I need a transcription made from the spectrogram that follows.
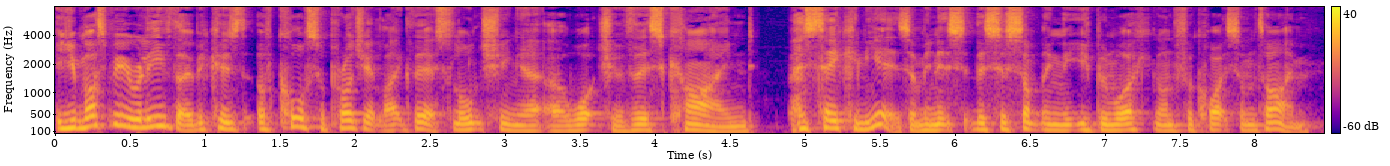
You must be relieved though, because of course, a project like this, launching a, a watch of this kind, has taken years. I mean, it's this is something that you've been working on for quite some time.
